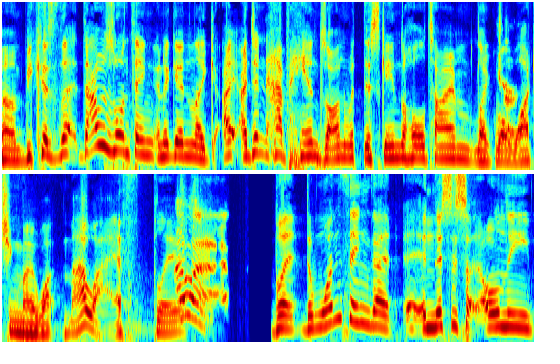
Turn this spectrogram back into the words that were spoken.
um, because that that was one thing. And again, like I, I didn't have hands on with this game the whole time, like while watching my wa- my wife play. it. But the one thing that, and this is only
